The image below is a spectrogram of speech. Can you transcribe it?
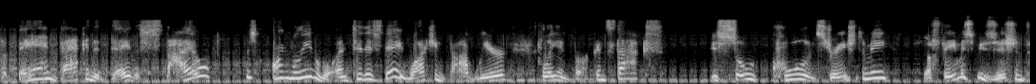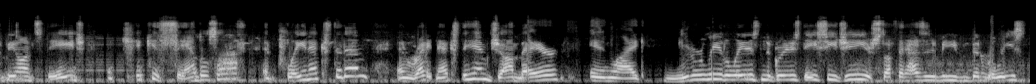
The band back in the day, the style, was unbelievable. And to this day, watching Bob Weir play in Birkenstocks is so cool and strange to me. A famous musician to be on stage and kick his sandals off and play next to them, and right next to him, John Mayer in like literally the latest and the greatest ACG or stuff that hasn't even been released,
